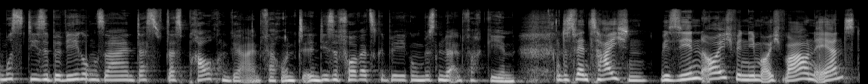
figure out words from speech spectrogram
muss diese Bewegung sein, das, das brauchen wir einfach und in diese Vorwärtsbewegung müssen wir einfach gehen. Und das wäre ein Zeichen. Wir sehen euch, wir nehmen euch wahr und ernst.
